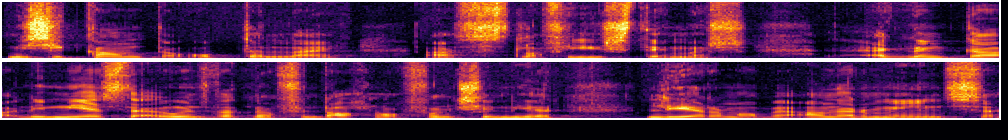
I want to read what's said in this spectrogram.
musikante op te lei as klavierstemmers ek dink dat die meeste ouens wat nou vandag nog funksioneer, leer maar by ander mense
